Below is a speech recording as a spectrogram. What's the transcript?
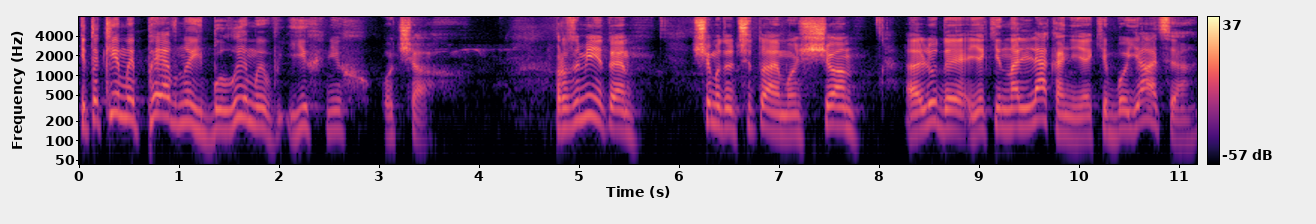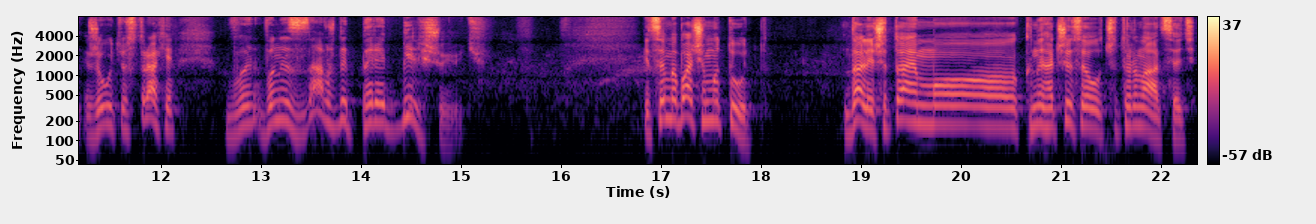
І такими певно й були ми в їхніх очах. Розумієте, що ми тут читаємо? Що люди, які налякані, які бояться, живуть у страхі, вони завжди перебільшують. І це ми бачимо тут. Далі читаємо книга чисел 14.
